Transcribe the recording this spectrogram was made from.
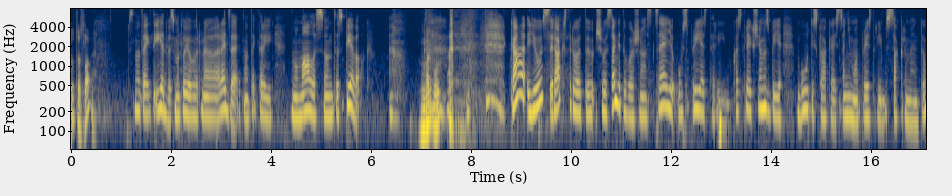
jūtos labi. Tas noteikti iedvesmo, to jau var uh, redzēt, noteikti arī no malas, un tas pievelk. Varbūt. Kā jūs raksturotu šo sagatavošanās ceļu uz priesterību? Kas priekš jums bija būtiskākais saņemot priesterības sakramentu?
